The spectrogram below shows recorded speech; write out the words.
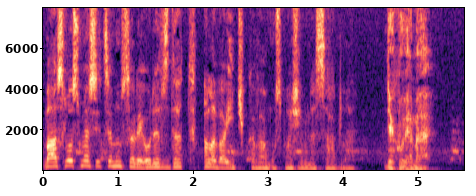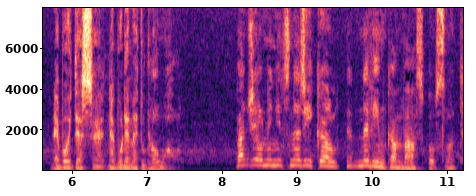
Máslo jsme sice museli odevzdat, ale vajíčka vám usmažím na sádle. Děkujeme. Nebojte se, nebudeme tu dlouho. Manžel mi nic neříkal, nevím, kam vás poslat.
